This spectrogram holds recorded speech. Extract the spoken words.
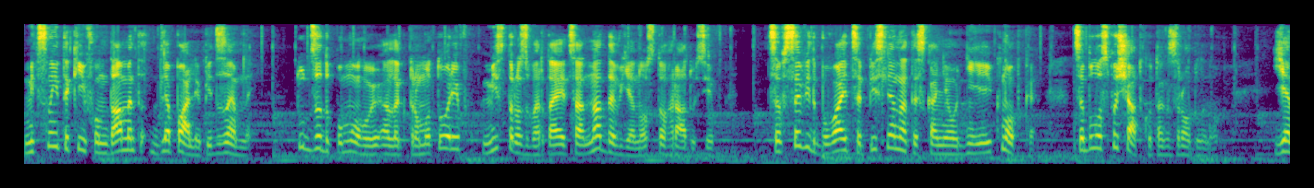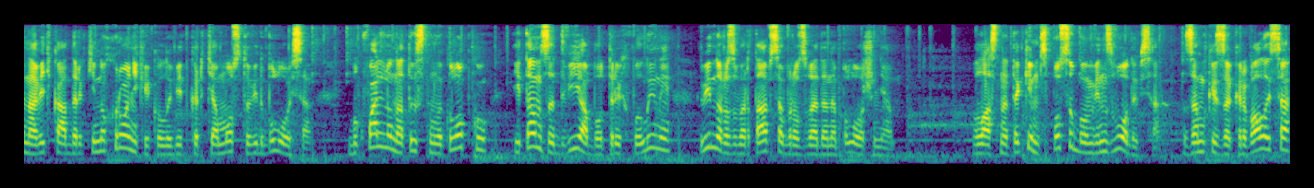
Міцний такий фундамент для палі підземний. Тут за допомогою електромоторів міст розвертається на 90 градусів. Це все відбувається після натискання однієї кнопки. Це було спочатку так зроблено. Є навіть кадр кінохроніки, коли відкриття мосту відбулося. Буквально натиснули кнопку, і там за 2 або 3 хвилини він розвертався в розведене положення. Власне, таким способом він зводився. Замки закривалися,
